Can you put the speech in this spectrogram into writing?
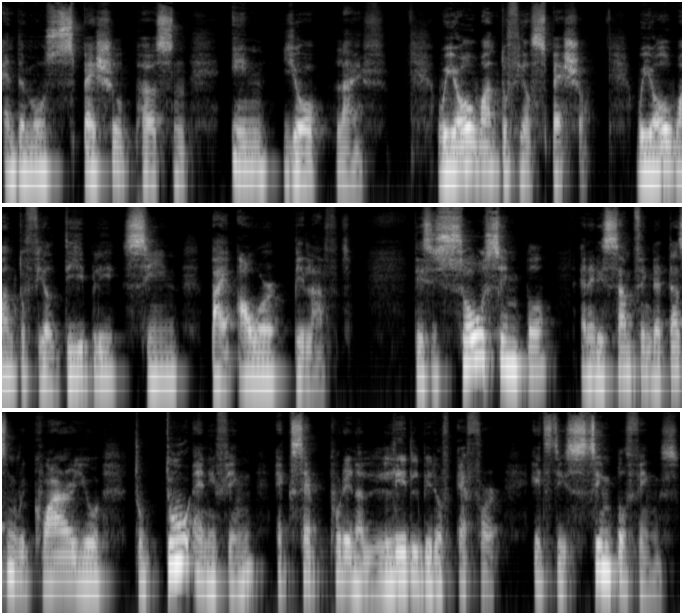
and the most special person in your life. We all want to feel special. We all want to feel deeply seen by our beloved. This is so simple and it is something that doesn't require you to do anything except put in a little bit of effort. It's these simple things.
